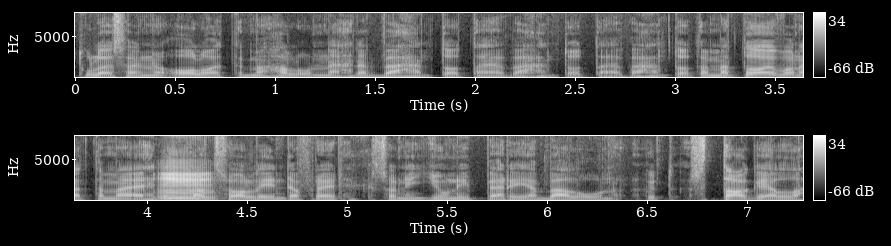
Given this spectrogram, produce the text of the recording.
tulee sellainen olo, että mä haluan nähdä vähän tota ja vähän tota ja vähän tota. Mä toivon, että mä ehdin mm. katsoa Linda Fredrikssonin Juniper ja Balloon Stagella.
